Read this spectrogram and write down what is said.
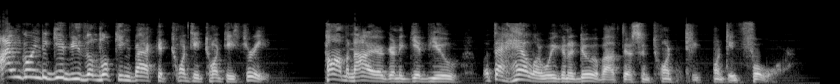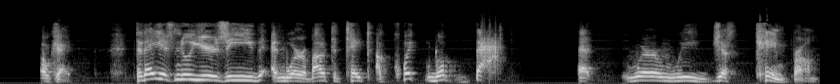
I'm going to give you the looking back at 2023. Tom and I are going to give you what the hell are we going to do about this in 2024? Okay. Today is New Year's Eve, and we're about to take a quick look back where we just came from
